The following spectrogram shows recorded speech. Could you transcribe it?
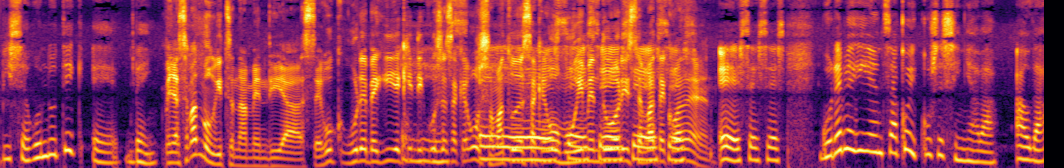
bi segundutik e, behin. Baina zenbat mugitzen da mendia? Zeguk gure begiekin ikus dezakegu, somatu dezakegu mugimendu hori zenbatekoa den? Ez, ez, ez. Gure begientzako ikus da. Hau da,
